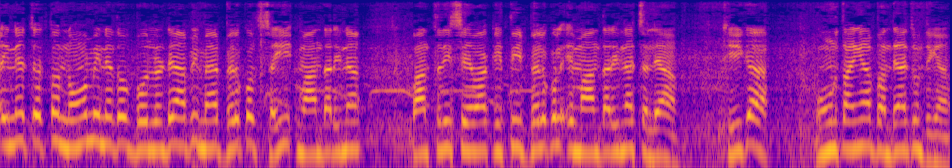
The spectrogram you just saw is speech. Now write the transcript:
ਇੰਨੇ ਚਿਰ ਤੋਂ 9 ਮਹੀਨੇ ਤੋਂ ਬੋਲਣ ਡਿਆ ਵੀ ਮੈਂ ਬਿਲਕੁਲ ਸਹੀ ਇਮਾਨਦਾਰੀ ਨਾਲ ਪੰਥ ਦੀ ਸੇਵਾ ਕੀਤੀ, ਬਿਲਕੁਲ ਇਮਾਨਦਾਰੀ ਨਾਲ ਚੱਲਿਆ। ਠੀਕ ਆ? ਹੁਣ ਤਾਈਆਂ ਬੰਦਿਆਂ ਚ ਹੁੰਦੀਆਂ।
